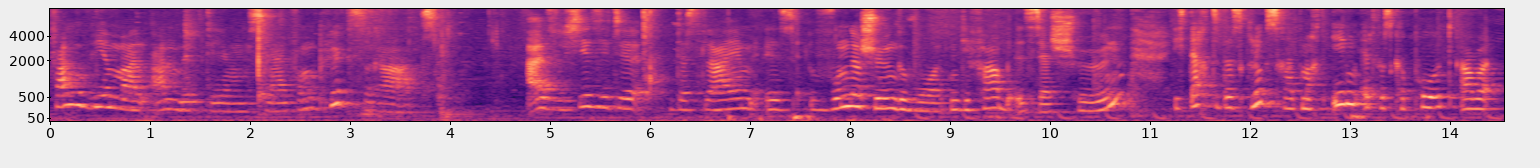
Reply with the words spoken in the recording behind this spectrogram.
Fangen wir mal an mit dem Slime vom Glücksrad. Also hier seht ihr, das Slime ist wunderschön geworden. Die Farbe ist sehr schön. Ich dachte, das Glücksrad macht irgendetwas kaputt, aber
